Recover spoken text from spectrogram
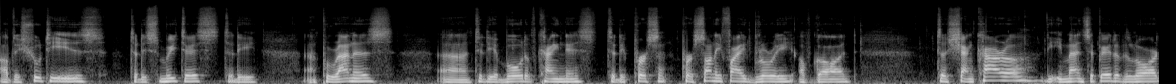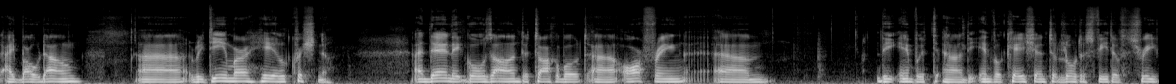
of the Shrutis, to the Smritis, to the uh, Puranas, uh, to the abode of kindness, to the pers- personified glory of God. To Shankara, the emancipator of the Lord, I bow down uh, Redeemer, Hail Krishna. And then it goes on to talk about uh, offering um, the, invo- uh, the invocation to lotus feet of Sri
